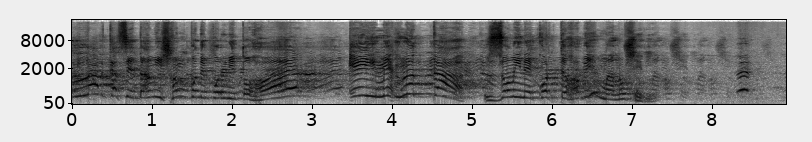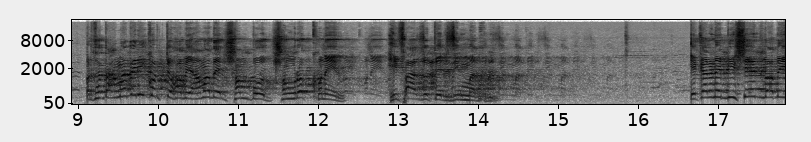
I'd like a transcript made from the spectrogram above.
আল্লাহর কাছে দামি সম্পদে পরিণত হয়, এই মেহনতটা জমিনে করতে হবে মানুষেরই। অর্থাৎ আমাদেরই করতে হবে আমাদের সম্পদ সংরক্ষণের হেফাজতের জিম্মাদারি। এ কারণে বিশেষভাবে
